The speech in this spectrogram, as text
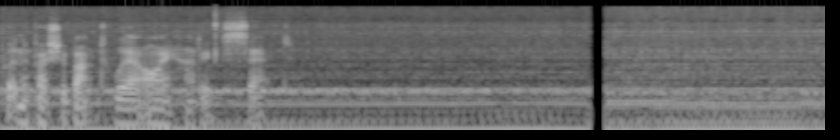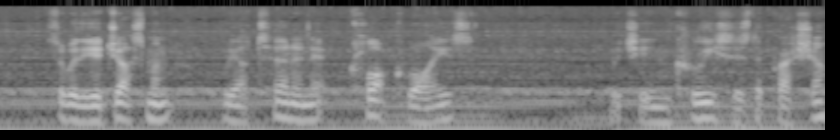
putting the pressure back to where I had it set. So with the adjustment we are turning it clockwise which increases the pressure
